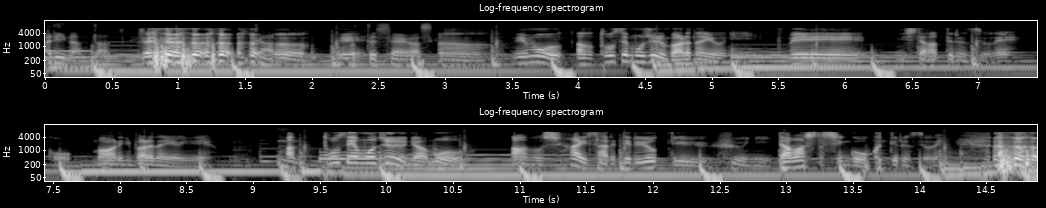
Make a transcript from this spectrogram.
ありなんだって 思っでてしまいますけど、うん、でもうあの統制モジュールにバレないように命令に従ってるんですよね。こう周りにバレないようにね。うん、あ統制モジュールにはもうあの支配されてるよっていう風に騙した信号を送ってるんですよね。だか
